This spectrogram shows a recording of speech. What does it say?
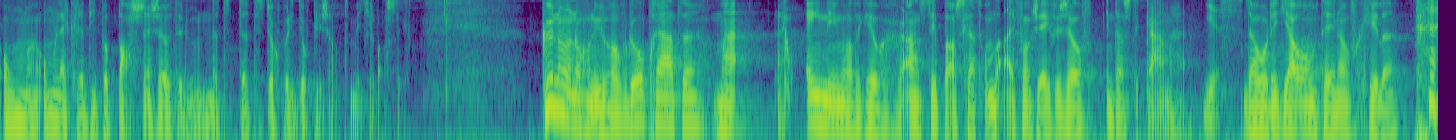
om, eh, om lekkere diepe bas en zo te doen. Dat, dat is toch bij die dopjes altijd een beetje lastig. Kunnen we nog een uur over doorpraten, maar één ding wat ik heel graag wil aanstippen als het gaat om de iPhone 7 zelf, en dat is de camera. Yes. Daar hoorde ik jou al meteen over gillen.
